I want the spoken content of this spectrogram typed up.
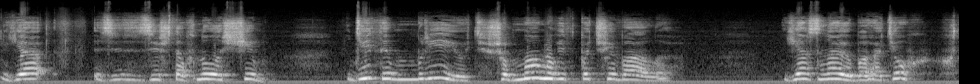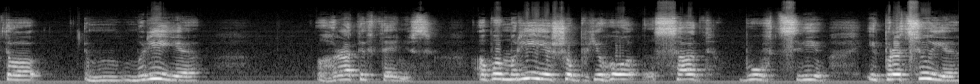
я зіштовхнулася з чим? Діти мріють, щоб мама відпочивала. Я знаю багатьох, хто мріє грати в теніс, або мріє, щоб його сад був цвів, і працює,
